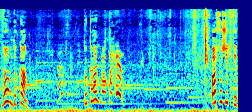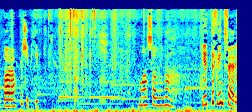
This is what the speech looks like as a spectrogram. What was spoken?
Ja, du kan. Du Kan plocka. Var försiktigt bara, försiktigt. Mashallah. Jättefint färg.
